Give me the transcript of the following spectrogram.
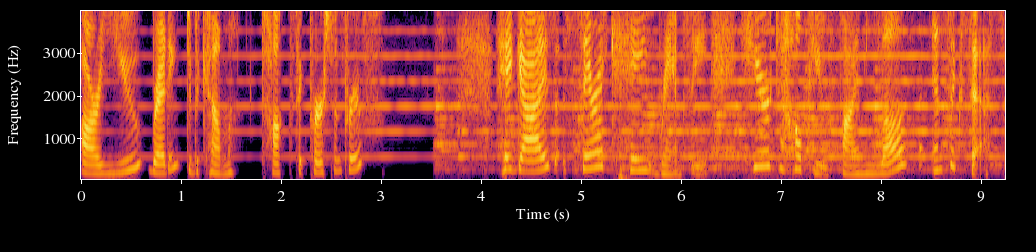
Are you ready to become toxic person proof? Hey guys, Sarah K. Ramsey here to help you find love and success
